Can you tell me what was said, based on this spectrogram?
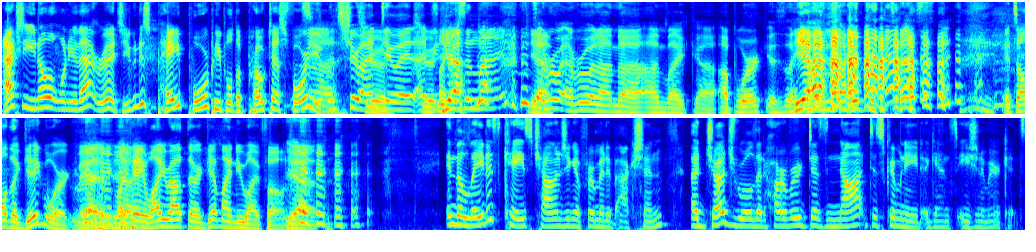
Actually, you know what? When you're that rich, you can just pay poor people to protest for you. Uh, That's true, I'd do it. I'd true. be Yeah. first in line. It's Yeah. everyone, everyone on uh, on like uh, Upwork is like, Yeah. "Oh, just out here it's all the gig work, man. Right, Like, yeah. hey, while you're out there, get my new iPhone. yeah. In the latest case challenging affirmative action, a judge ruled that Harvard does not discriminate against Asian Americans.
